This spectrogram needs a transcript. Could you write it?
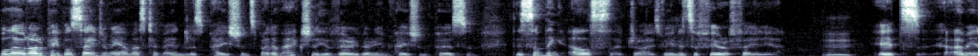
Although a lot of people say to me I must have endless patience, but I'm actually a very, very impatient person. There's something else that drives me, and it's a fear of failure. Mm. It's, I mean,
